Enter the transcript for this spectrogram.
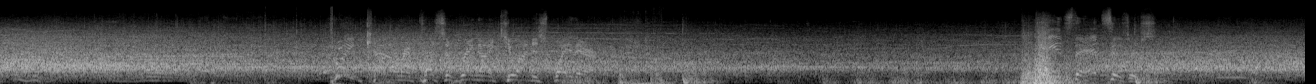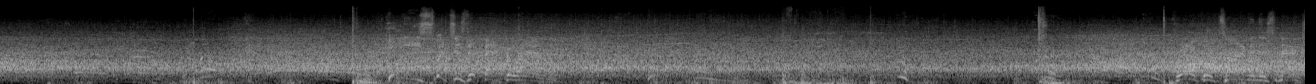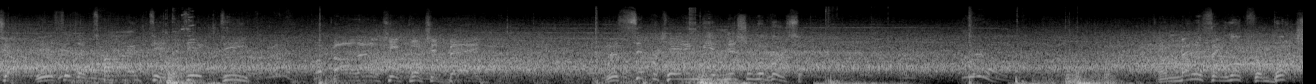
Great counter. Impressive ring IQ on display there. Against the head scissors. Switches it back around. Critical time in this matchup. This is a time to dig deep. Oh, that'll keep Butch at bay. Reciprocating the initial reversal. A menacing look from Butch.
